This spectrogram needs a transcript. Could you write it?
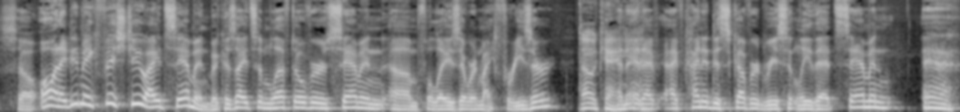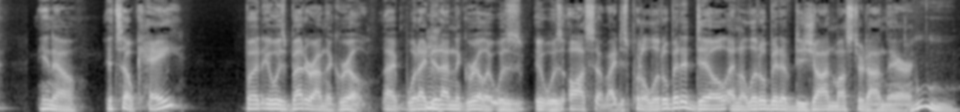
So oh, and I did make fish too. I had salmon because I had some leftover salmon um, fillets that were in my freezer, Okay. and yeah. and I've I've kind of discovered recently that salmon, eh, you know, it's okay. But it was better on the grill. I, what I Hmm. did on the grill, it was it was awesome. I just put a little bit of dill and a little bit of Dijon mustard on there. Ooh.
